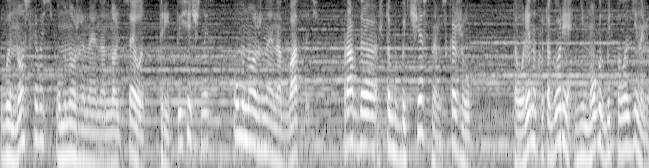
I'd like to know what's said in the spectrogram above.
выносливость, умноженная на 0,3 тысячных, умноженная на 20. Правда, чтобы быть честным, скажу, Таурена Крутогория не могут быть паладинами.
